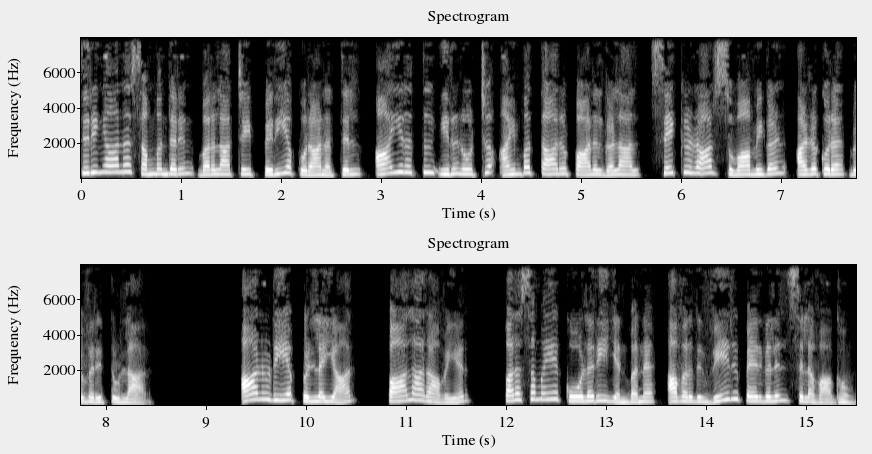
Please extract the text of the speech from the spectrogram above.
திருஞான சம்பந்தரின் வரலாற்றை பெரிய புராணத்தில் ஆயிரத்து இருநூற்று ஐம்பத்தாறு பாடல்களால் சேக்கிழார் சுவாமிகள் அழகுற விவரித்துள்ளார். ஆளுடைய பிள்ளையார் பாலாராவையர் பரசமய கோளரி என்பன அவரது வேறு பெயர்களில் சிலவாகும்.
